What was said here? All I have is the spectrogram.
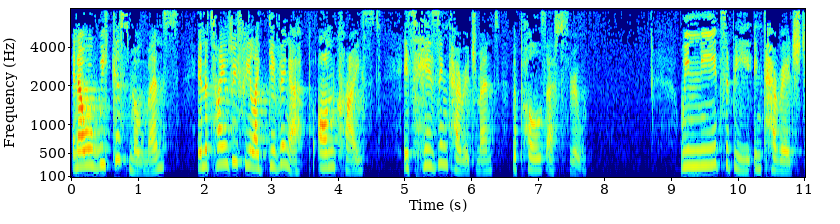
in our weakest moments, in the times we feel like giving up on Christ, it's His encouragement that pulls us through. We need to be encouraged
